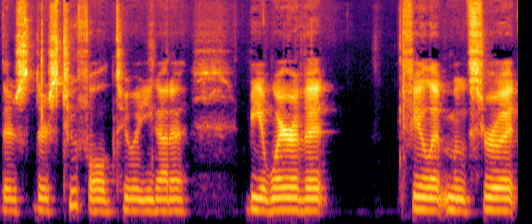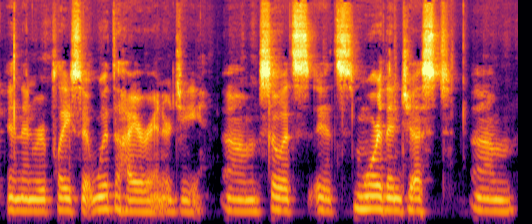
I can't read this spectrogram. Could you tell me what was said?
there's there's twofold to it. You got to be aware of it, feel it, move through it, and then replace it with a higher energy. Um, so it's it's more than just um,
